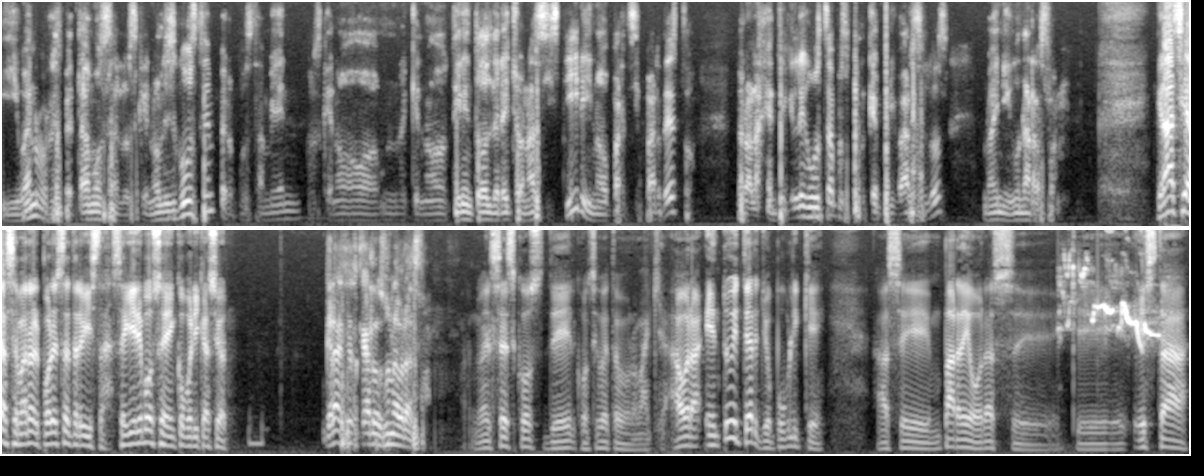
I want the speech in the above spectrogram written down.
Y bueno, respetamos a los que no les gusten, pero pues también pues que no, que no tienen todo el derecho a no asistir y no participar de esto. Pero a la gente que le gusta, pues ¿por qué privárselos? No hay ninguna razón. Gracias, Emanuel, por esta entrevista. Seguiremos en comunicación. Gracias, Carlos. Un abrazo. Manuel Sescos del Consejo de Tauromaquia. Ahora, en Twitter yo publiqué hace un par de horas eh, que esta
